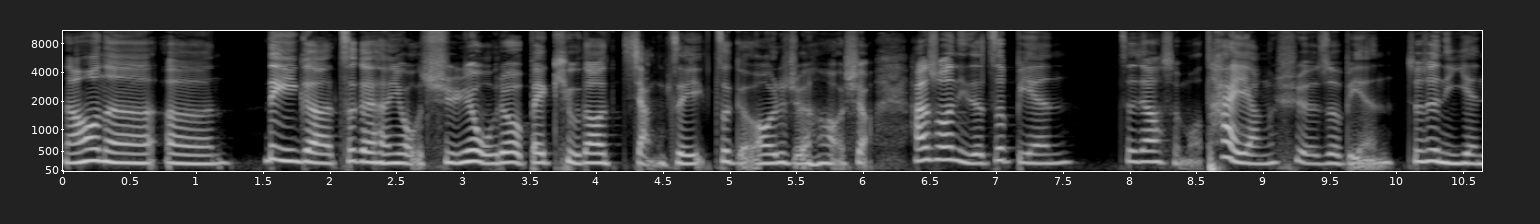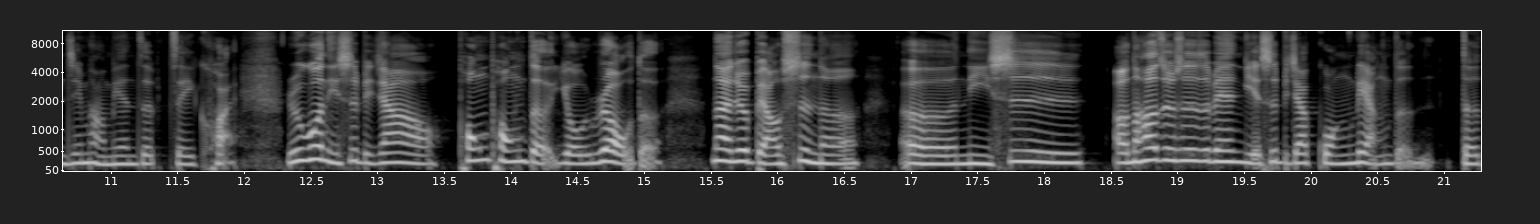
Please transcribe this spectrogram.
然后呢，呃，另一个这个很有趣，因为我就被 Q 到讲这这个，然后我就觉得很好笑。他说你的这边这叫什么？太阳穴这边，就是你眼睛旁边这这一块，如果你是比较蓬蓬的有肉的，那就表示呢。呃，你是哦，然后就是这边也是比较光亮的的，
